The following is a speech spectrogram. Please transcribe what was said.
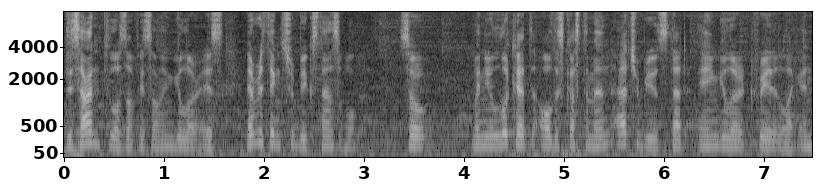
design philosophies on Angular is everything should be extensible. So when you look at all these custom attributes that Angular created, like ng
